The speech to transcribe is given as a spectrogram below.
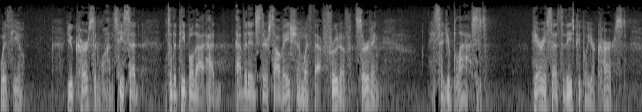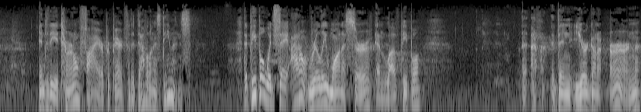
with you. You cursed ones. He said, to the people that had evidenced their salvation with that fruit of serving. He said, You're blessed. Here he says to these people, You're cursed. Into the eternal fire prepared for the devil and his demons. That people would say, I don't really want to serve and love people. Uh, then you're going to earn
